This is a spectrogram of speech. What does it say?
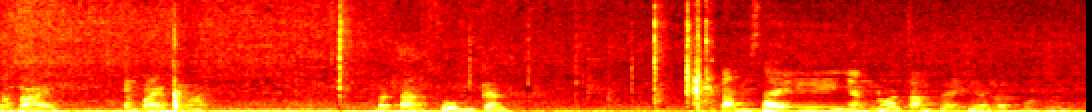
สบายสบายหัวมาตำสมกันตำใส่อย่างโน้ตตำใส่แค่ระบนใ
